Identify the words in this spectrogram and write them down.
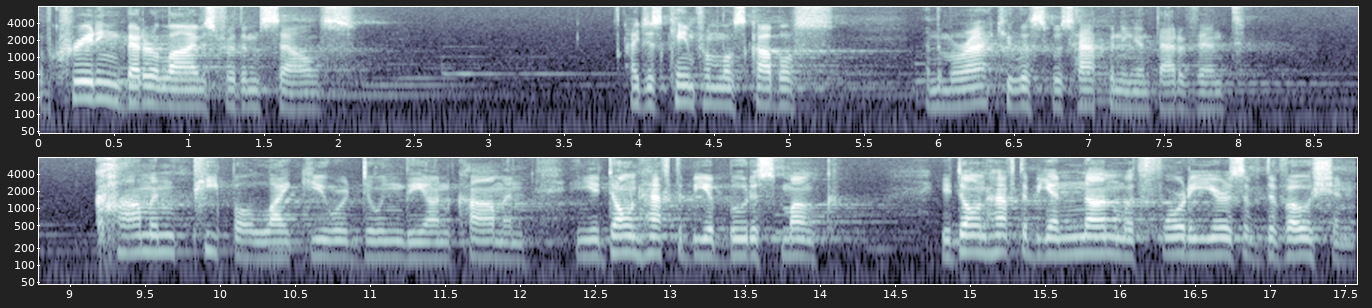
of creating better lives for themselves. I just came from Los Cabos, and the miraculous was happening at that event. Common people like you are doing the uncommon, and you don't have to be a Buddhist monk. You don't have to be a nun with 40 years of devotion.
